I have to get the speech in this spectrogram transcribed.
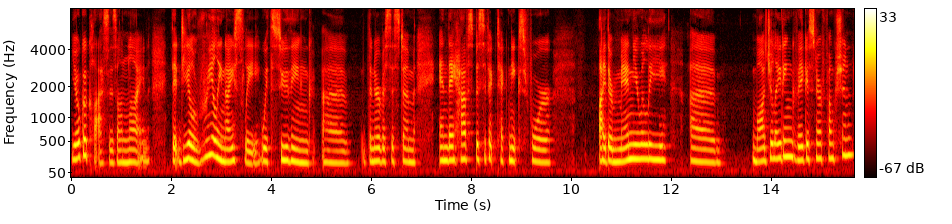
yoga classes online that deal really nicely with soothing uh, the nervous system, and they have specific techniques for either manually uh, modulating vagus nerve function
